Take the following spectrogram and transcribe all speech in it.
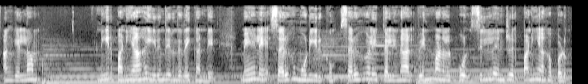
அங்கெல்லாம் நீர் பனியாக இருந்திருந்ததை கண்டேன். மேலே சருகு மூடியிருக்கும். சருகுகளை தள்ளினால் வெண்மணல் போல் சில்லென்று பனியாகப்படும்.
